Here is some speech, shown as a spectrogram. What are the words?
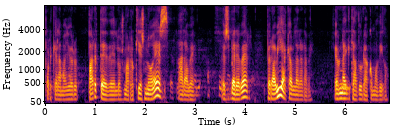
porque la mayor parte de los marroquíes no es árabe, es bereber, pero había que hablar árabe. Era una dictadura, como digo.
